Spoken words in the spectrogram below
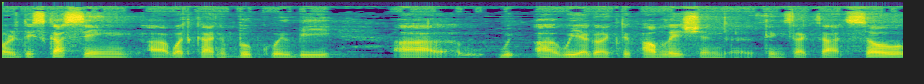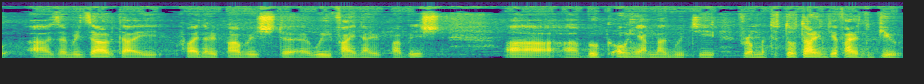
for discussing uh, what kind of book will be uh, we, uh, we, are going to publish and things like that. So as a result, I finally published, we finally published a book on Yamaguchi from a totally different view,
